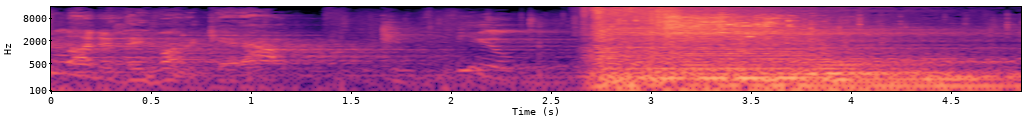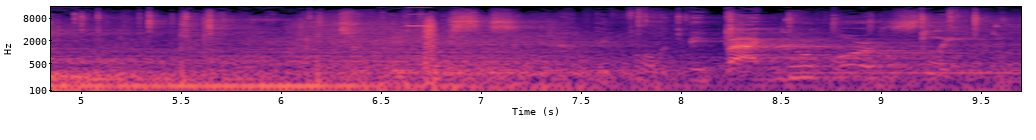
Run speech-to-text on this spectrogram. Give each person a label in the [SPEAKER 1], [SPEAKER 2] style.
[SPEAKER 1] Blood, if they want to get out? I can feel. They pulled me back. No more sleep.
